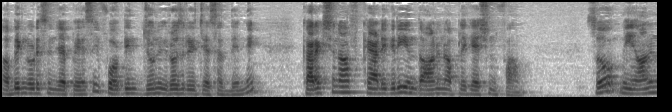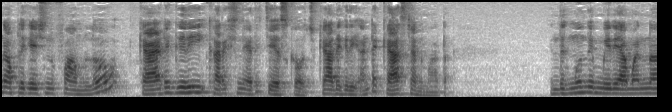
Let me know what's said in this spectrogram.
పబ్లిక్ నోటీస్ అని చెప్పేసి ఫోర్టీన్త్ జూన్ ఈరోజు రీచ్ చేశారు దీన్ని. Correction of category in the online application form. So మీ ఆన్లైన్ అప్లికేషన్ ఫామ్లో కేటగిరీ కరెక్షన్ అయితే చేసుకోవచ్చు. కేటగిరీ అంటే క్యాస్ట్ అనమాట ఇంతకుముందు మీరు ఏమన్నా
